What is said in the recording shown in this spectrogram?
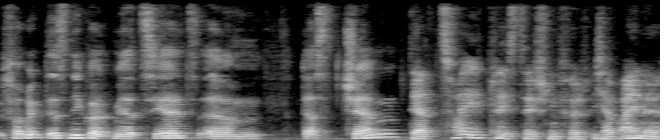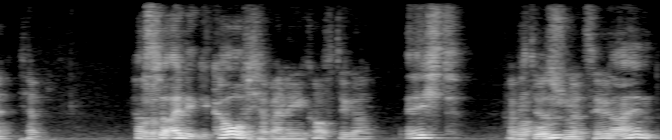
verrückt ist, Nico hat mir erzählt, ähm, dass Jam. Der hat zwei PlayStation 5. Ich habe eine. Ich hab, Hast du eine gekauft? Ich habe eine gekauft, Digga. Echt? Habe ich dir das schon erzählt? Nein.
